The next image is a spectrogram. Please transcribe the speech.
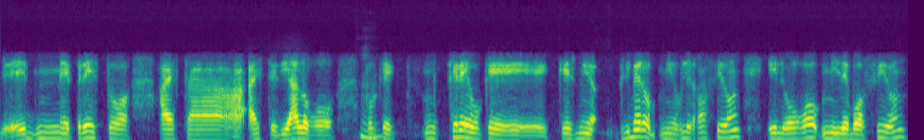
eh, me presto a esta a este diálogo porque creo que, que es mi, primero mi obligación y luego mi devoción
